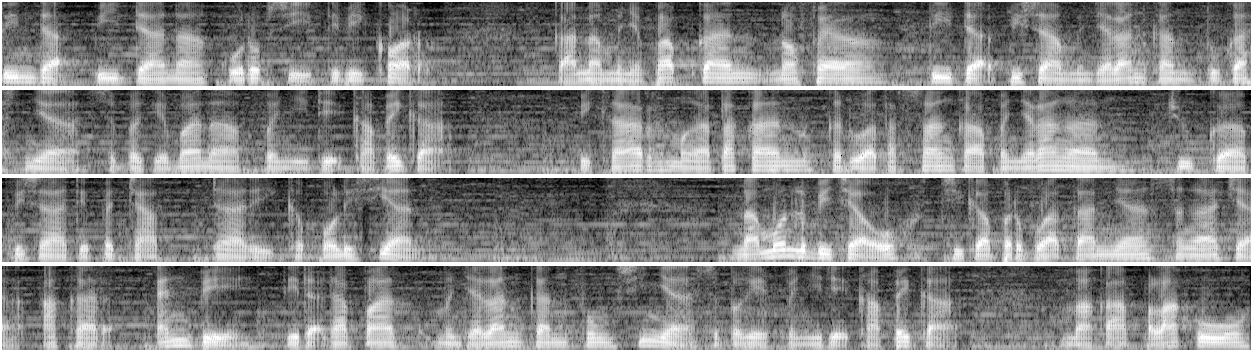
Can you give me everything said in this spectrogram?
Tindak Pidana Korupsi Tipikor karena menyebabkan novel tidak bisa menjalankan tugasnya sebagaimana penyidik KPK. Fikar mengatakan kedua tersangka penyerangan juga bisa dipecat dari kepolisian. Namun lebih jauh jika perbuatannya sengaja agar NB tidak dapat menjalankan fungsinya sebagai penyidik KPK, maka pelaku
